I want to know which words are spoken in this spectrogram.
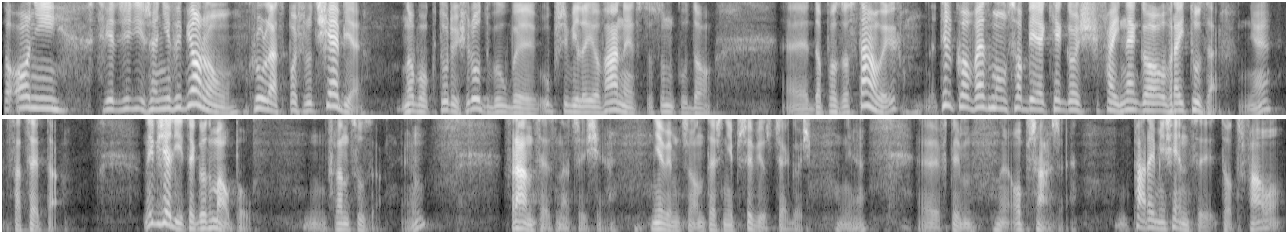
to oni stwierdzili, że nie wybiorą króla spośród siebie, no bo któryś ród byłby uprzywilejowany w stosunku do, e, do pozostałych, tylko wezmą sobie jakiegoś fajnego w rajtuzach, nie? faceta. No i wzięli tego z małpą, Francuza. Nie? France znaczy się. Nie wiem, czy on też nie przywiózł czegoś nie? E, w tym obszarze. Parę miesięcy to trwało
